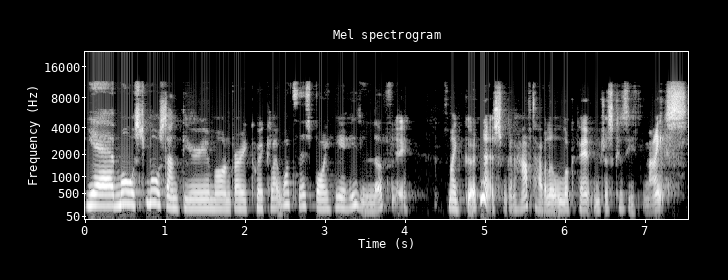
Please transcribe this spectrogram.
Yeah, most most Anthurium aren't very quick. Like, what's this boy here? He's lovely. My goodness, we're going to have to have a little look at him just because he's nice.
